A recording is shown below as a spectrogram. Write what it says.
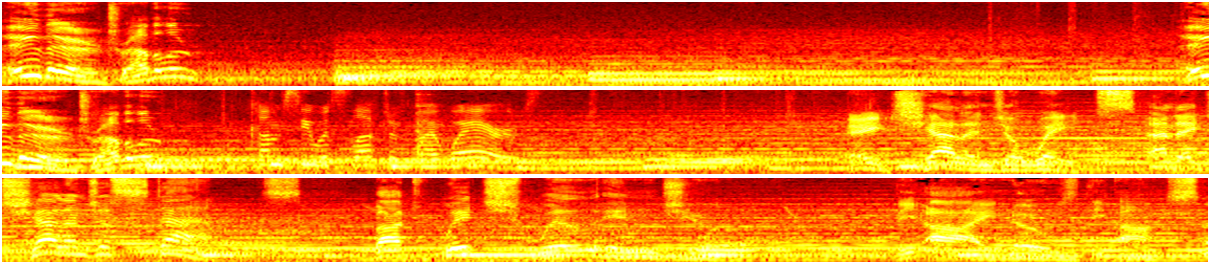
Hey there, traveler. Hey there, traveler. Come see what's left of my wares. A challenge awaits, and a challenger stands. But which will endure? The eye knows the answer.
